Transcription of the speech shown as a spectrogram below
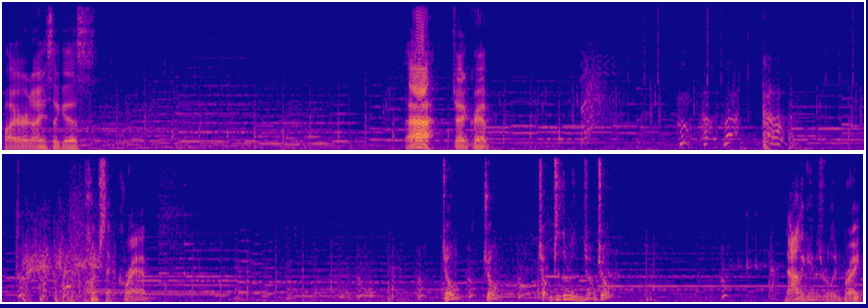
fire and ice, I guess. Ah! Giant crab. Punch that crab. Jump, jump, jump to the rhythm, jump, jump. Now the game is really bright.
